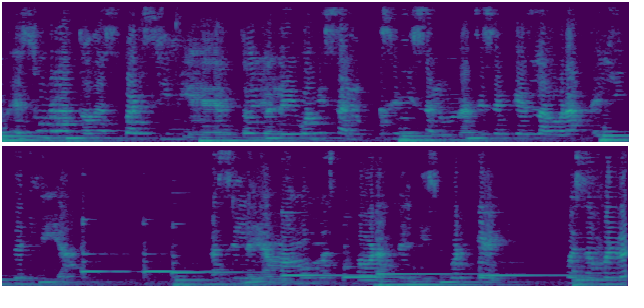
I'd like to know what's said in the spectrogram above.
un, es un rato de esparcimiento. Yo le digo a mis alumnos y mis alumnas dicen que es la hora feliz del día. Así le llamamos nuestra hora feliz porque pues afuera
